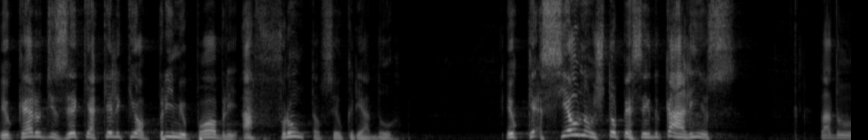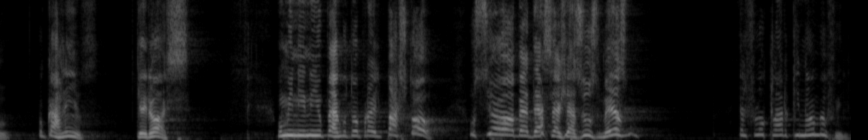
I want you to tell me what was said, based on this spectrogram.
Eu quero dizer que aquele que oprime o pobre afronta o seu Criador. Eu, se eu não estou perseguindo, Carlinhos, lá do o Carlinhos Queiroz. O menininho perguntou para ele: Pastor, o senhor obedece a Jesus mesmo? Ele falou: Claro que não, meu filho.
